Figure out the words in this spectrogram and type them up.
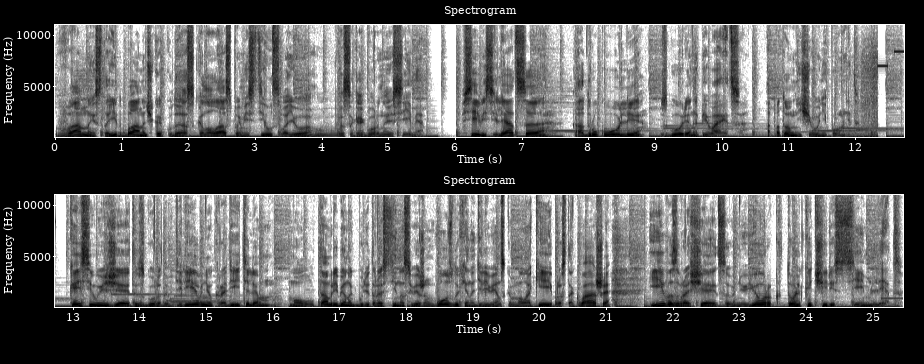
В ванной стоит баночка, куда скалолаз поместил свое высокогорное семя. Все веселятся, а друг Уолли с горя напивается, а потом ничего не помнит. Кэсси уезжает из города в деревню к родителям, мол, там ребенок будет расти на свежем воздухе, на деревенском молоке и простокваше, и возвращается в Нью-Йорк только через 7 лет.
